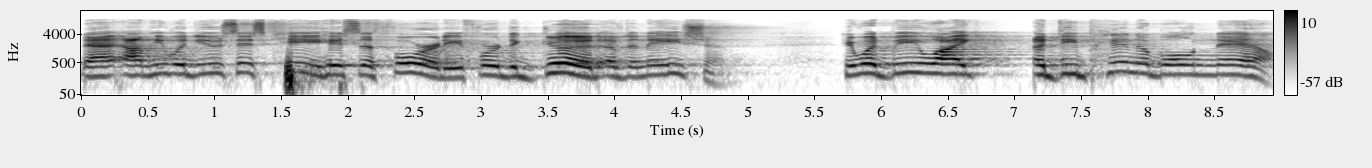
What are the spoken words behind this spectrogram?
That um, he would use his key, his authority for the good of the nation. He would be like a dependable nail.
